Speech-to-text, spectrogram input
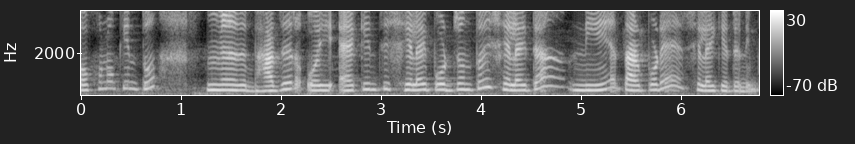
তখনও কিন্তু ভাঁজের ওই এক ইঞ্চি সেলাই পর্যন্তই সেলাইটা নিয়ে তারপরে সেলাই কেটে নিব।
